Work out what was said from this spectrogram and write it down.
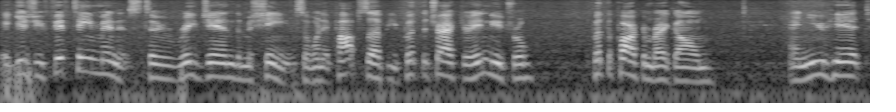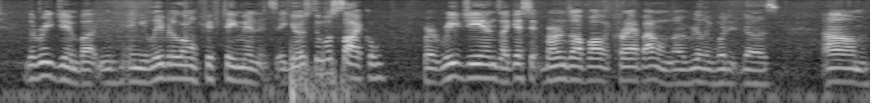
it gives you 15 minutes to regen the machine. So when it pops up, you put the tractor in neutral, put the parking brake on, and you hit the regen button and you leave it alone 15 minutes. It goes through a cycle where it regens. I guess it burns off all the crap. I don't know really what it does. Um,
